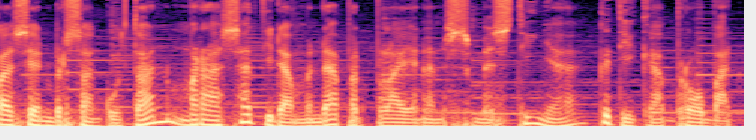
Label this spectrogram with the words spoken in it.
Pasien bersangkutan merasa tidak mendapat pelayanan semestinya ketika berobat.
